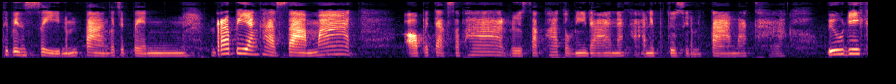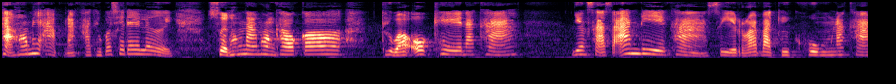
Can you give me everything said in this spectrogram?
ที่เป็นสีน้ำตาลก็จะเป็นระเบียงค่ะสามารถ ออกไปตากเสื้อผ้าหรือซักผ้าตรงนี้ได้นะคะ อันนี้ประตูสีน้ำตาลนะคะ วิวดีค่ะ ห้องไม่อับนะคะ ถือว่าใช้ได้เลย ส่วนห้องน้ำของเขาก็ถือว่าโอเคนะคะ ยังสะอาดสะอานดีค่ะ 400 บาทคือคุ้มนะคะ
